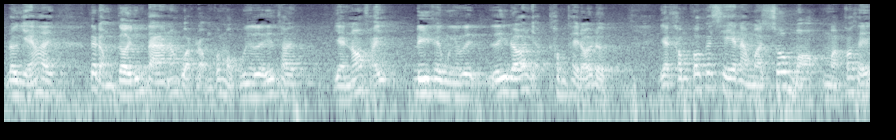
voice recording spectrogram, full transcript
Đơn giản thôi, cái động cơ chúng ta nó hoạt động có một nguyên lý thôi và nó phải đi theo nguyên lý đó và không thay đổi được. Và không có cái xe nào mà số 1 mà có thể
